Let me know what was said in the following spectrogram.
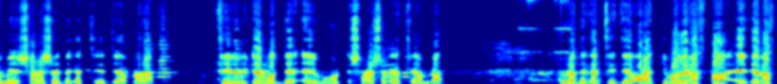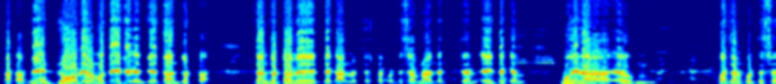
আমি সরাসরি দেখাচ্ছি যে আপনারা ফিল্ডের মধ্যে এই মুহূর্তে সরাসরি আছি আমরা। আমরা দেখাচ্ছি যে ওরা কীভাবে রাস্তা, এই যে রাস্তাটা মেন রোডের মধ্যে, এই দেখেন যে যানজটটা। যানজটটা আমি দেখানোর চেষ্টা করতেছি, আপনারা দেখছেন, এই দেখেন মহিলারা বাজার করতেছে।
